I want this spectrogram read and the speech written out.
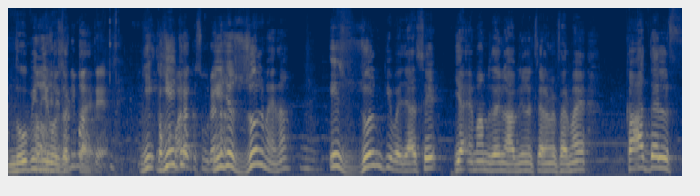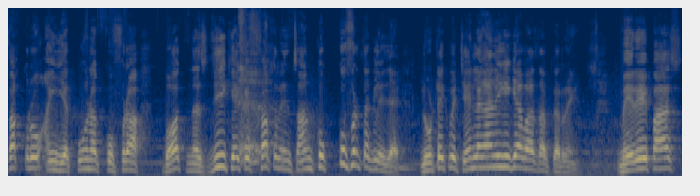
वो भी नहीं हो सकता है। ये तो ये जो ये जो जुल्म है ना इस जुल्म की वजह से या इमाम जैन ने फरमाया कादल फ़क्र यकून कुफरा। बहुत नज़दीक है कि फ़क्र इंसान को कुफर तक ले जाए। लोटे पे चेन लगाने की क्या बात आप कर रहे हैं? मेरे पास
